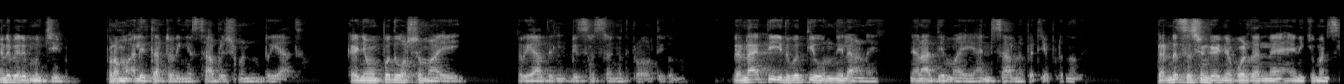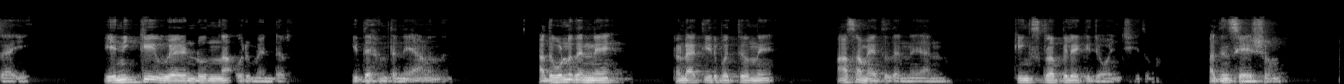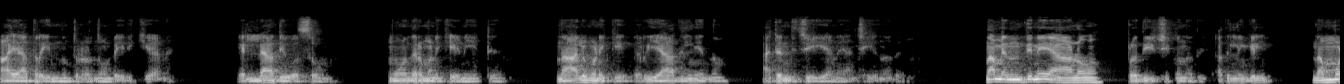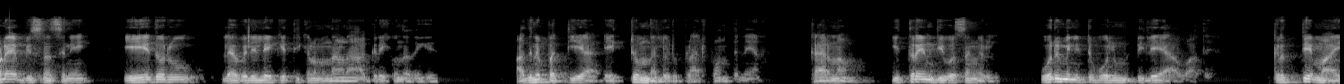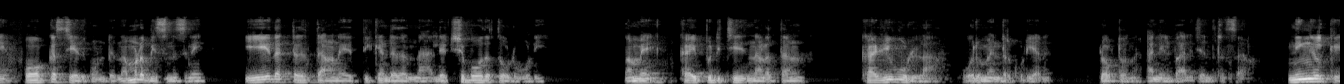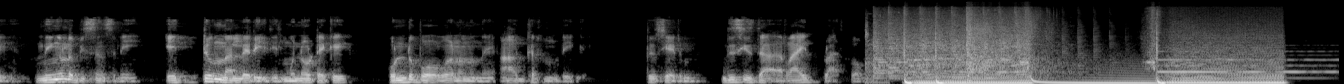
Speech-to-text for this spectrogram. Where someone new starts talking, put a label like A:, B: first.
A: എന്റെ പേര് Mujeeb. From Alitha trading establishment Riyadh. കഴിഞ്ഞ മുപ്പത് വർഷമായി റിയാദിൽ ബിസിനസ് രംഗത്ത് പ്രവർത്തിക്കുന്നു. രണ്ടായിരത്തി ഇരുപത്തി ഒന്നിലാണ് ഞാൻ ആദ്യമായി അൻസാറിനെ പരിചയപ്പെടുന്നത്. രണ്ട് സെഷൻ കഴിഞ്ഞപ്പോൾ തന്നെ എനിക്ക് മനസ്സിലായി എനിക്ക് വേണ്ടുന്ന ഒരു മെന്റർ ഇദ്ദേഹം തന്നെയാണെന്ന്. അതുകൊണ്ട് തന്നെ രണ്ടായിരത്തി ഇരുപത്തി ഒന്ന് ആ സമയത്ത് തന്നെ ഞാൻ കിങ്സ് ക്ലബിലേക്ക് ജോയിൻ ചെയ്തു. അതിനുശേഷം ആ യാത്ര ഇന്നും തുടർന്നുകൊണ്ടേയിരിക്കുകയാണ്. എല്ലാ ദിവസവും മൂന്നര മണിക്ക് എണീറ്റ് നാലു മണിക്ക് റിയാദിൽ നിന്നും അറ്റൻഡ് ചെയ്യുകയാണ് ഞാൻ ചെയ്യുന്നത്. നാം എന്തിനെയാണോ പ്രതീക്ഷിക്കുന്നത്? അതില്ലെങ്കിൽ നമ്മുടെ ബിസിനസ്സിനെ ഏതൊരു ലെവലിലേക്ക് എത്തിക്കണമെന്നാണ് ആഗ്രഹിക്കുന്നതെങ്കിൽ അതിന് പറ്റിയ ഏറ്റവും നല്ലൊരു പ്ലാറ്റ്ഫോം തന്നെയാണ്. കാരണം ഇത്രയും ദിവസങ്ങൾ ഒരു മിനിറ്റ് പോലും ഡിലേ ആവാതെ കൃത്യമായി ഫോക്കസ് ചെയ്തുകൊണ്ട് നമ്മുടെ ബിസിനസ്സിനെ ഏതറ്റത്താണ് എത്തിക്കേണ്ടതെന്ന ലക്ഷ്യബോധത്തോടുകൂടി നമ്മെ കൈപ്പിടിച്ച് നടത്താൻ കഴിവുള്ള ഒരു മെൻഡർ കൂടിയാണ് ഡോക്ടർ അനിൽ ബാലചന്ദ്രൻ സാർ നിങ്ങൾക്ക് നിങ്ങളുടെ ബിസിനസ്സിനെ ഏറ്റവും നല്ല രീതിയിൽ മുന്നോട്ടേക്ക് കൊണ്ടുപോകണമെന്ന് ആഗ്രഹമുണ്ടെങ്കിൽ തീർച്ചയായിട്ടും this is the right platform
